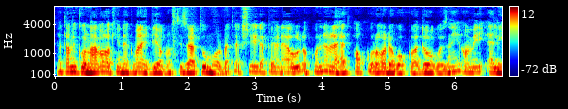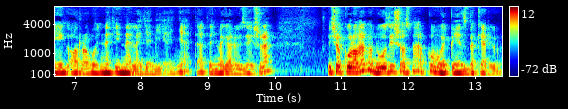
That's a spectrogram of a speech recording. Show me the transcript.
Tehát amikor már valakinek van egy diagnosztizált tumorbetegsége például, akkor nem lehet akkora adagokkal dolgozni, ami elég arra, hogy neki ne legyen ilyenje, tehát egy megelőzésre, és akkor a megadózis az már komoly pénzbe kerül.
